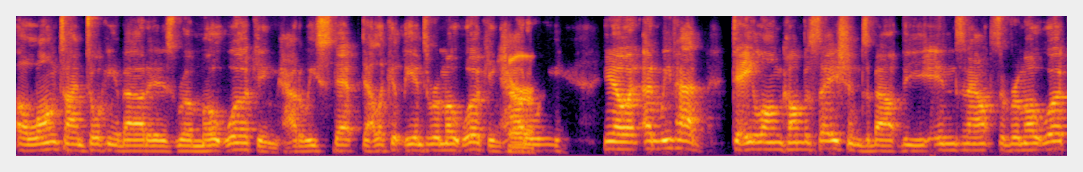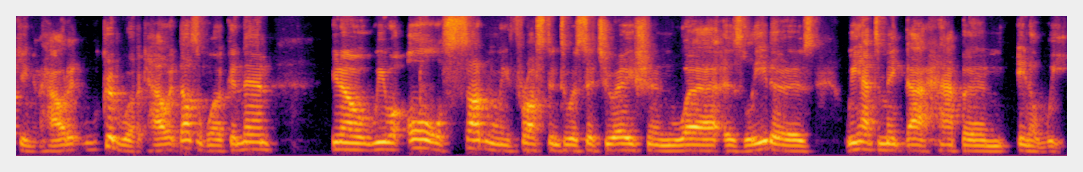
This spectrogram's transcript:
a long time talking about is remote working. How do we step delicately into remote working? Sure. How do we, you know, and, and we've had day long conversations about the ins and outs of remote working and how it could work, how it doesn't work. And then, you know, we were all suddenly thrust into a situation where, as leaders, we had to make that happen in a week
